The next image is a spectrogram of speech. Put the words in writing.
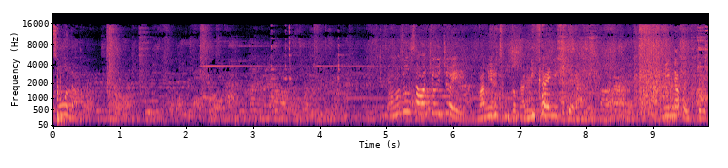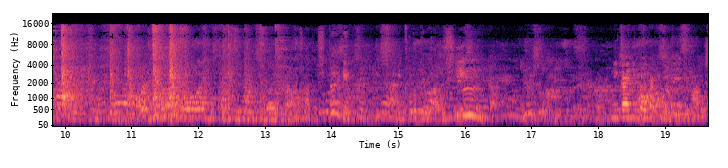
そう。なんだ山添蔵さんはちょいちょいマミルトンとか2階に来てみんなと行ってるけど。一人で行く時もあるし、うん。2階に声かけて行く時もあるし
